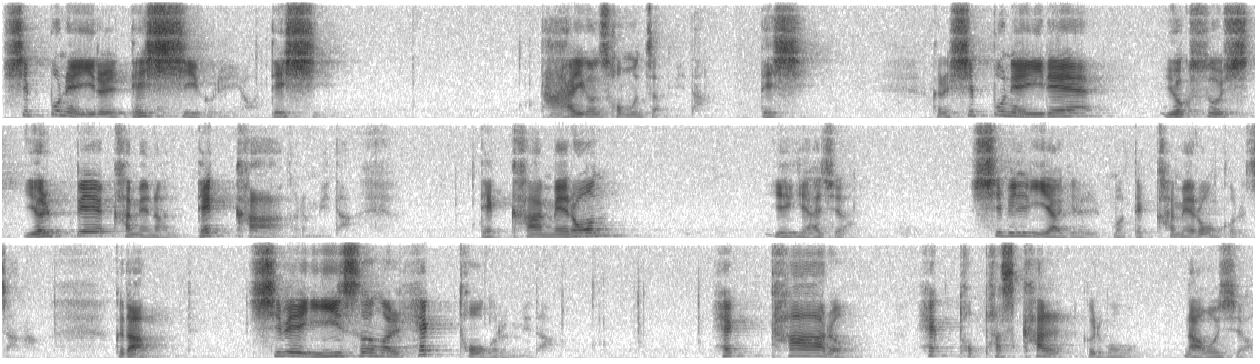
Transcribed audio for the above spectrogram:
10분의 1을 대시 그래요. 대시. 다 이건 소문자입니다. 대시. 그래 10분의 1의 역수 10배 하면은 데카 그럽니다. 데카메론 얘기하죠. 11 이야기를 뭐 데카메론 그러잖아. 그 다음 10의 2성을 헥토 그럽니다. 헥타르, 헥토파스칼 그리고 나오죠.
